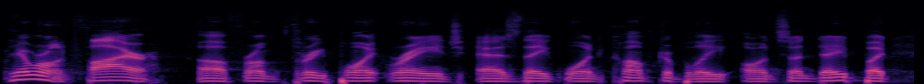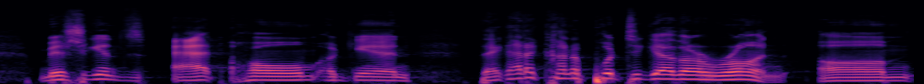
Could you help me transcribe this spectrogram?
they were on fire uh, from three point range as they won comfortably on Sunday. But Michigan's at home again they got to kind of put together a run. Um,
